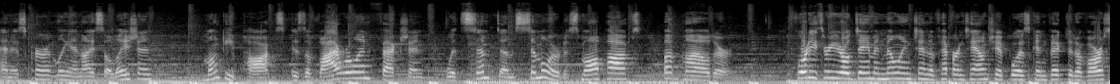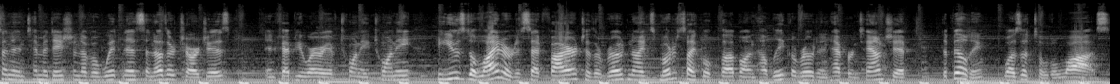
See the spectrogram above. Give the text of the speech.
and is currently in isolation. Monkeypox is a viral infection with symptoms similar to smallpox but milder. 43 year old Damon Millington of Hepburn Township was convicted of arson, intimidation of a witness, and other charges. In February of 2020, he used a lighter to set fire to the Road Knights Motorcycle Club on Halika Road in Hepburn Township. The building was a total loss.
